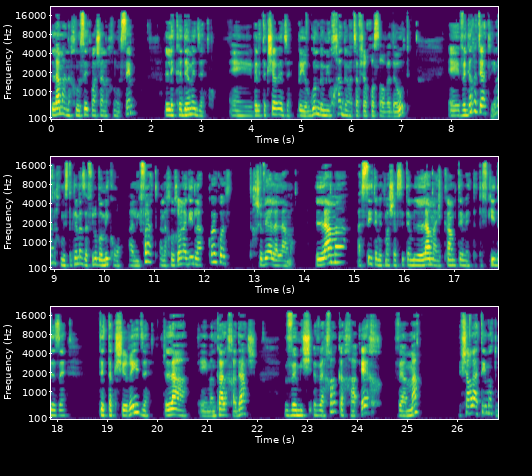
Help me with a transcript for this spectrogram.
למה אנחנו עושים את מה שאנחנו עושים, לקדם את זה ולתקשר את זה בארגון במיוחד במצב של חוסר ודאות, וגם את יודעת, אם אנחנו מסתכלים על זה אפילו במיקרו, על יפעת, אנחנו יכולים להגיד לה, קודם כל תחשבי על הלמה. למה עשיתם את מה שעשיתם, למה הקמתם את התפקיד הזה, תתקשרי את זה למנכ"ל החדש, ומש... ואחר כך האיך והמה, אפשר להתאים אותו.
